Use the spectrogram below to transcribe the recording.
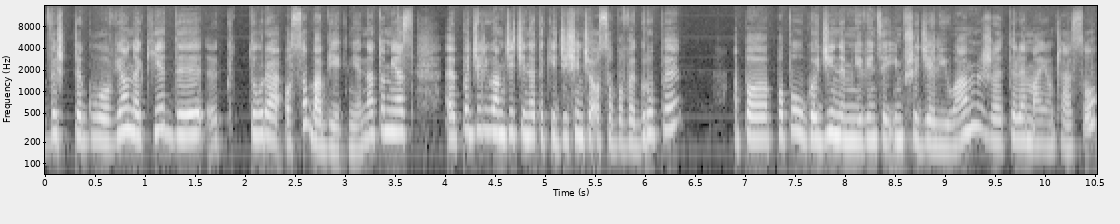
wyszczegółowione, kiedy e, która osoba biegnie, natomiast e, podzieliłam dzieci na takie dziesięcioosobowe grupy, po, po pół godziny mniej więcej im przydzieliłam, że tyle mają czasu.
